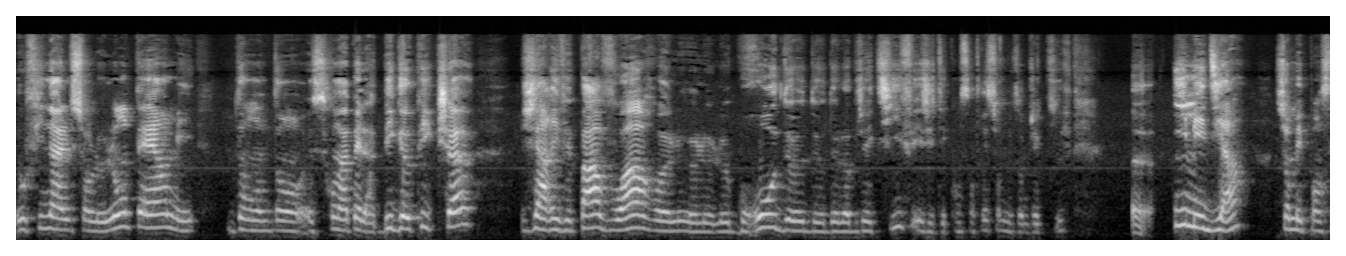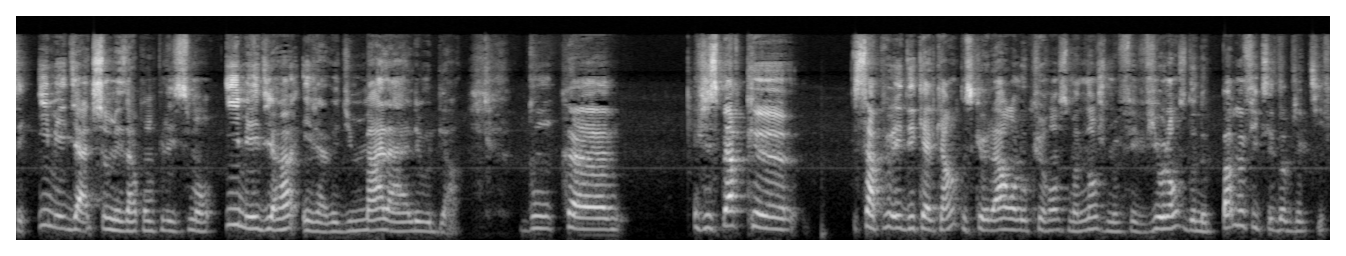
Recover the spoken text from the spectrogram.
Et au final, sur le long terme et dans, dans ce qu'on appelle la bigger picture, j'arrivais pas à voir euh, le, le, gros de, de, l'objectif et j'étais concentrée sur mes objectifs euh, immédiats, sur mes pensées immédiates, sur mes accomplissements immédiats et j'avais du mal à aller au-delà. Donc, euh, j'espère que ça peut aider quelqu'un, parce que là, en l'occurrence, maintenant, je me fais violence de ne pas me fixer d'objectifs.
